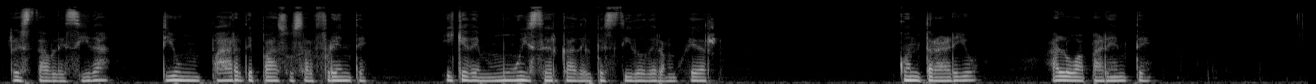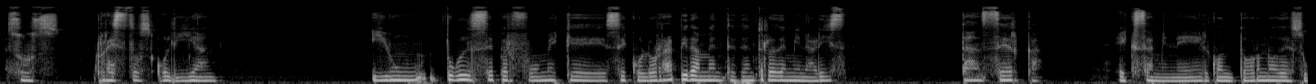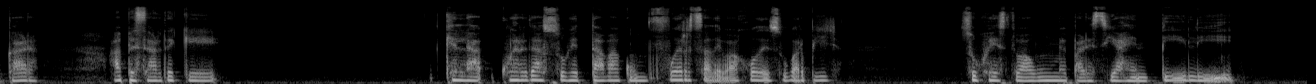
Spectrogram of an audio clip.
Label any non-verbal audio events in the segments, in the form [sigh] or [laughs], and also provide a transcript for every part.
Restablecida, di un par de pasos al frente y quedé muy cerca del vestido de la mujer. Contrario a lo aparente, sus restos olían y un dulce perfume que se coló rápidamente dentro de mi nariz. Tan cerca, examiné el contorno de su cara, a pesar de que que la cuerda sujetaba con fuerza debajo de su barbilla. Su gesto aún me parecía gentil y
